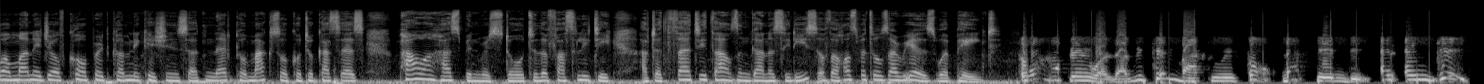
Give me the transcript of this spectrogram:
Well, manager of corporate communications at NEDCO, Maxwell Kotoka, says power has been restored to the facility after 30,000 Ghana cedis of the hospital's arrears were paid. So what happened was that we came back to restore that same day and engage.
